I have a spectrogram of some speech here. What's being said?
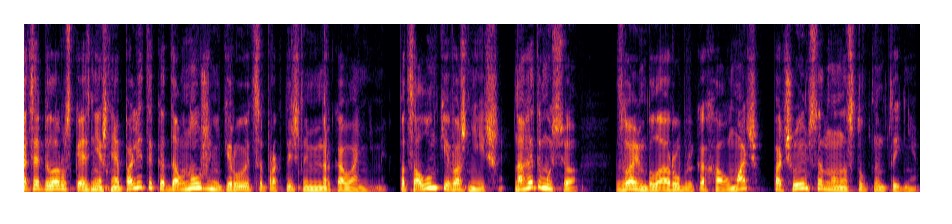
Хаця беларуская знешняя палітыка даўно ўжо не кіруецца практычнымі меркаваннямі. Пацалункі важнейшы. На гэтым усё. З вами была рубрика Хау матч, пачуемся на наступным тыдні.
